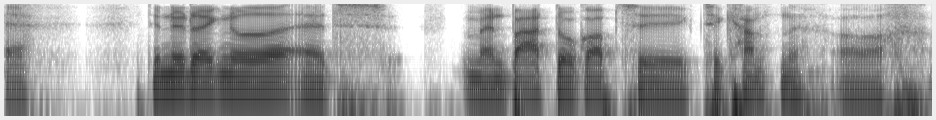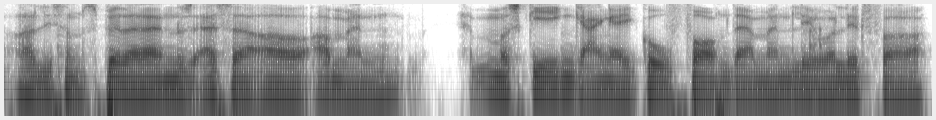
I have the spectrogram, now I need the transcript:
Ja. Det nytter ikke noget, at man bare dukker op til, til kampene og, og ligesom spiller der, altså, og, og man måske ikke engang er i god form, der man lever lidt for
